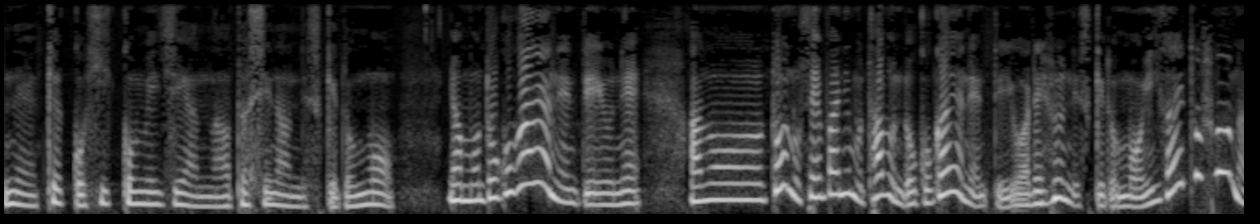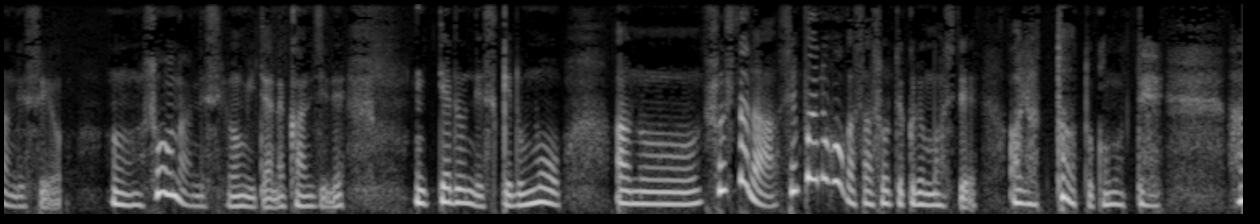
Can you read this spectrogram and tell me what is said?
ね、結構引っ込み思案な私なんですけども、いやもうどこがやねんっていうね、あの、当の先輩にも多分どこがやねんって言われるんですけども、意外とそうなんですよ。うん、そうなんですよ、みたいな感じで言ってるんですけども、あの、そしたら先輩の方が誘ってくれまして、あ、やったとか思って、あ、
